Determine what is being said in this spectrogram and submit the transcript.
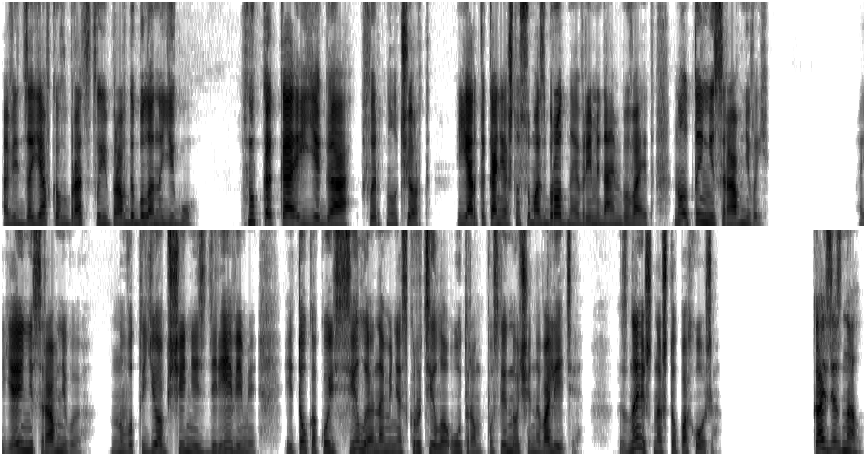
а ведь заявка в братство и правда была на Ягу. Ну какая Яга, фыркнул черт. Ярко, конечно, сумасбродная временами бывает, но ты не сравнивай. А я и не сравниваю. Но вот ее общение с деревьями и то, какой силой она меня скрутила утром после ночи на валете. Знаешь, на что похоже? Казя знал,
